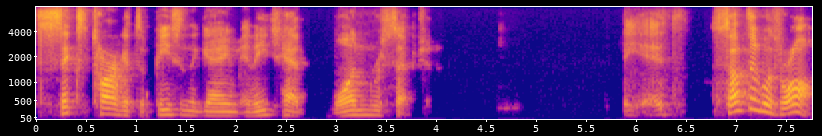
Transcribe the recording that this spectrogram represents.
six targets apiece in the game and each had one reception something was wrong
